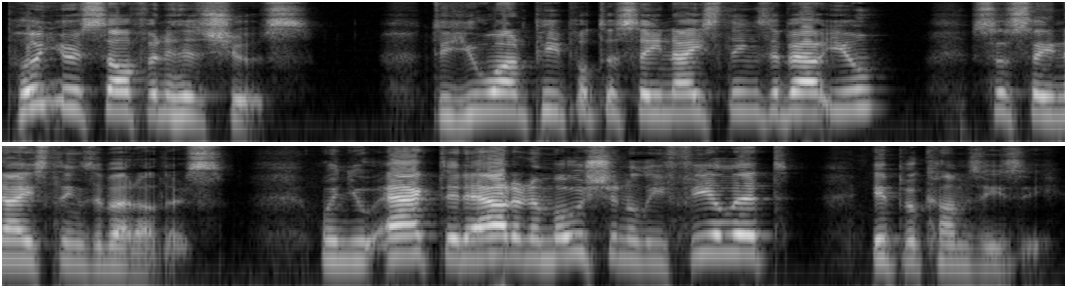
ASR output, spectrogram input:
Put yourself in his shoes. Do you want people to say nice things about you? So say nice things about others. When you act it out and emotionally feel it, it becomes easy.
